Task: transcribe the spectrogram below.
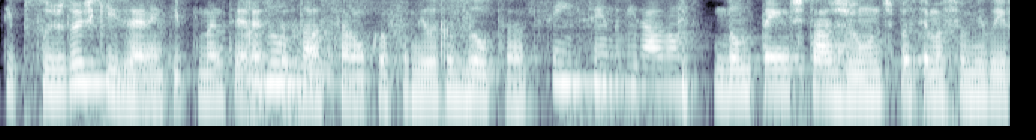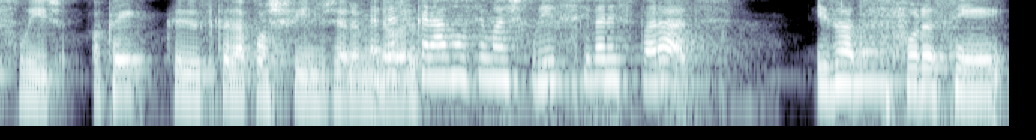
Tipo, se os dois quiserem tipo, manter essa Resulta. relação com a família, resulta. Sim, sem dúvida alguma. Tipo, não têm de estar juntos para ser uma família feliz. Ok, que se calhar para os filhos era melhor. Até se calhar vão ser mais felizes se estiverem separados. Exato, se for assim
